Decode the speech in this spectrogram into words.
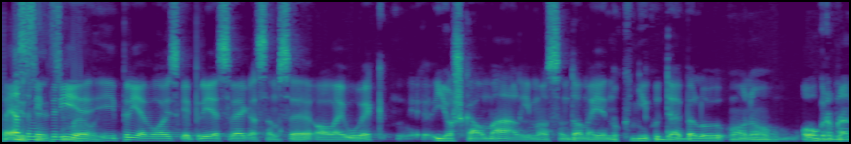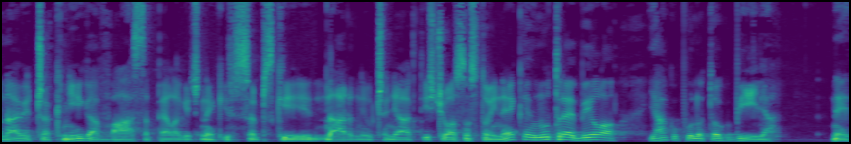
Pa ja sam i prije, i prije vojske i prije svega sam se ovaj, uvijek, još kao mali, imao sam doma jednu knjigu debelu, ono, ogromna najveća knjiga, Vasa Pelagić, neki srpski narodni učenjak, 1800 i neka, i unutra je bilo jako puno tog bilja. Ne, e,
